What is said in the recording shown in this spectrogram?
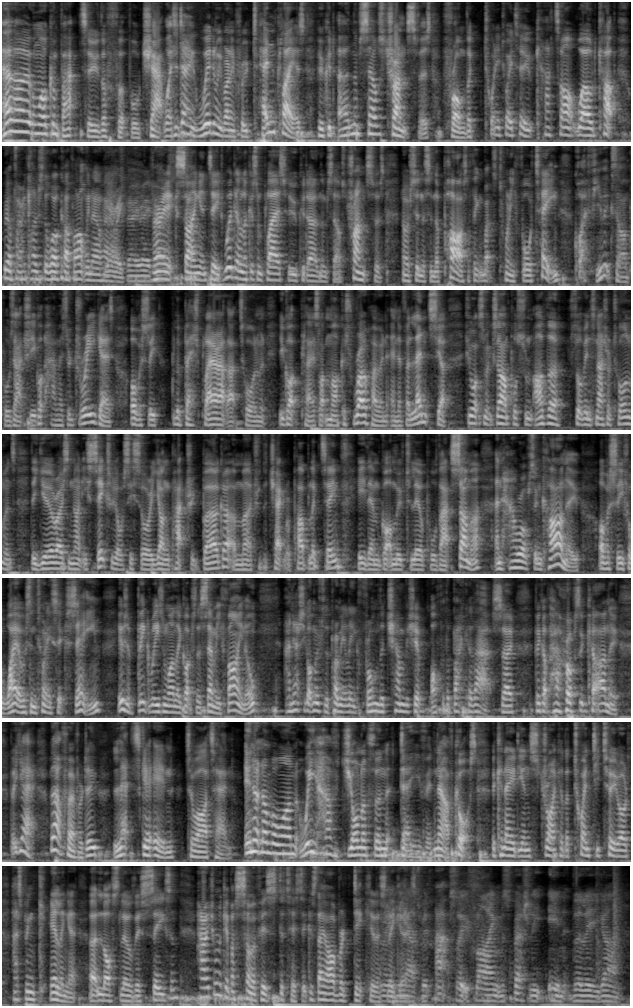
Hello and welcome back to the Football Chat, where today we're going to be running through 10 players who could earn themselves transfers from the 2022 Qatar World Cup. We are very close to the World Cup, aren't we now, Harry? Yes, very, very Very exciting indeed. We're going to look at some players who could earn themselves transfers. Now, I've seen this in the past, I think back to 2014, quite a few examples actually. You've got James Rodriguez, obviously the best player at that tournament. You've got players like Marcos Rojo and Enner Valencia. If you want some examples from other sort of international tournaments, the Euros in 96, we obviously saw a young Patrick Berger emerge with the Czech Republic team. He then got a move to Liverpool that summer. And Hal Robson-Kanu, obviously for Wales in 2016, it was a big reason why they got to the semi final. And he actually got moved to the Premier League from the Championship off of the back of that. So pick up Hal Robson-Kanu. But yeah, without further ado, let's get in to our 10. In at number one, we have Jonathan David. Now, of course, the Canadian striker, the 22 year old, has been killing it at LOSC Lille this season. Harry, do you want to give us some of his statistics? Because they are I ridiculously mean, he good. has been absolutely flying, especially in the league.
